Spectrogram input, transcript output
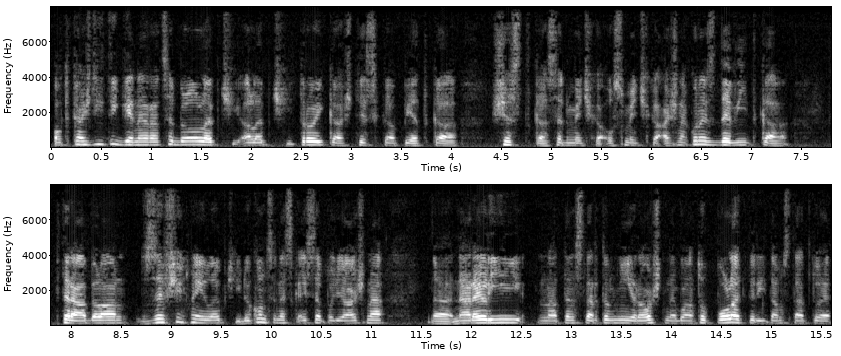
od každé té generace bylo lepší a lepší. Trojka, čtyřka, pětka, šestka, sedmička, osmička, až nakonec devítka, která byla ze všech nejlepší. Dokonce dneska, když se podíváš na, na- na rally, na ten startovní rošt nebo na to pole, který tam startuje,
